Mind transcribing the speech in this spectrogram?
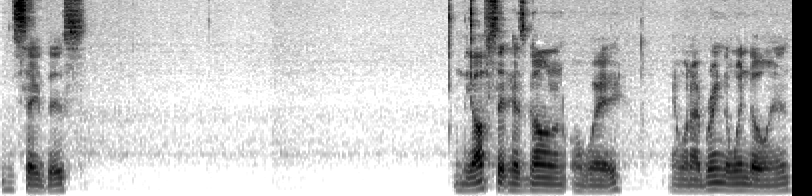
Me save this. And the offset has gone away. And when I bring the window in,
